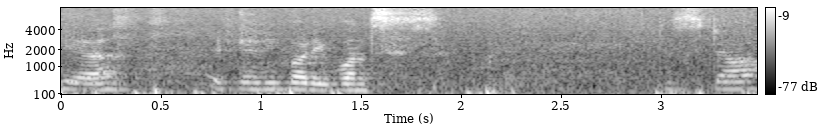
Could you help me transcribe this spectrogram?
here, if anybody wants to start.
